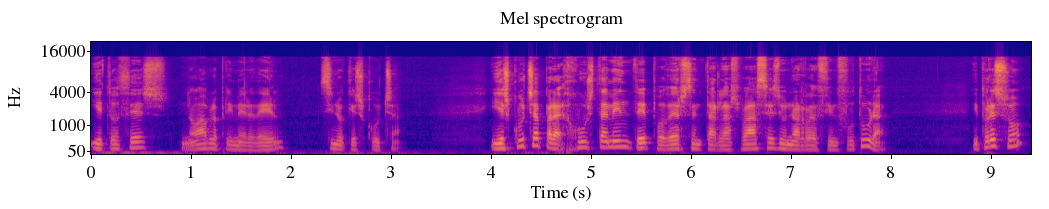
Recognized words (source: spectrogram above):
y entonces no habla primero de él, sino que escucha. Y escucha para justamente poder sentar las bases de una relación futura. Y por eso,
